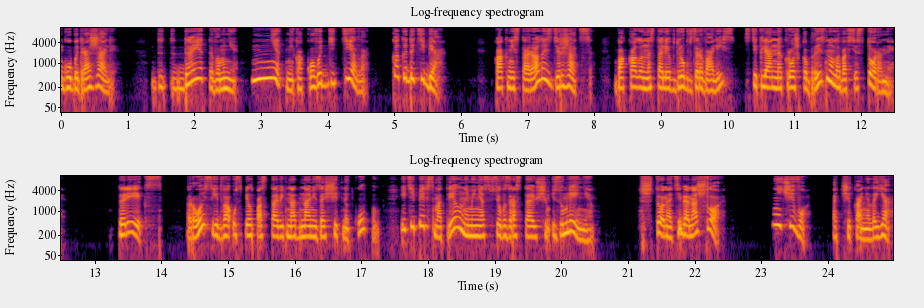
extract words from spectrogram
губы дрожали. Д «До этого мне нет никакого дела, как и до тебя». Как ни старалась держаться, бокалы на столе вдруг взорвались, стеклянная крошка брызнула во все стороны. «Трикс!» Ройс едва успел поставить над нами защитный купол и теперь смотрел на меня с все возрастающим изумлением. «Что на тебя нашло?» «Ничего», — отчеканила я.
